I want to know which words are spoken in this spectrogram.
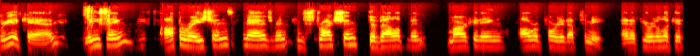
RioCan, leasing, operations, management, construction, development, marketing, all reported up to me. And if you were to look at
